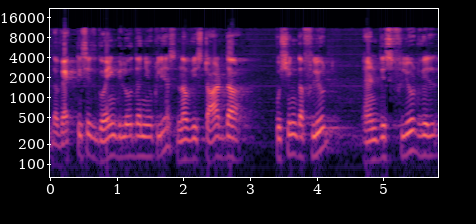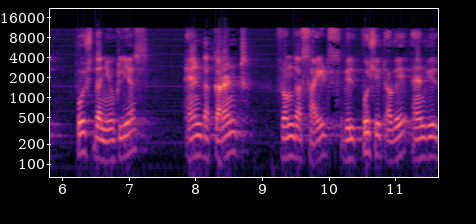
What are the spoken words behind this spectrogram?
the vectis is going below the nucleus. Now we start the pushing the fluid and this fluid will push the nucleus and the current from the sides will push it away and will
